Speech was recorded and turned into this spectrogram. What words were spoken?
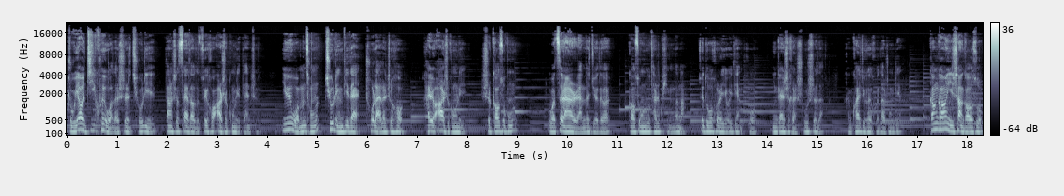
主要击溃我的是丘里当时赛道的最后二十公里单车，因为我们从丘陵地带出来了之后，还有二十公里是高速公路，我自然而然的觉得。高速公路它是平的嘛，最多或者有一点坡，应该是很舒适的，很快就可以回到终点。刚刚一上高速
